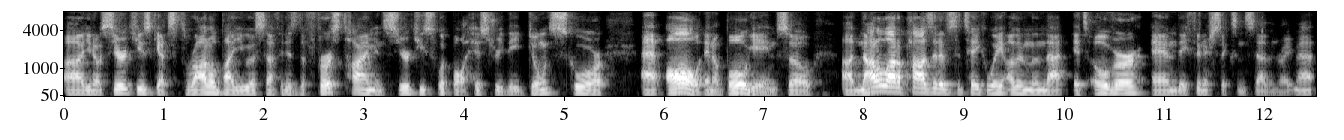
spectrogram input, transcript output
uh, you know, Syracuse gets throttled by USF. It is the first time in Syracuse football history they don't score at all in a bowl game. So, uh, not a lot of positives to take away other than that it's over and they finish six and seven, right, Matt?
